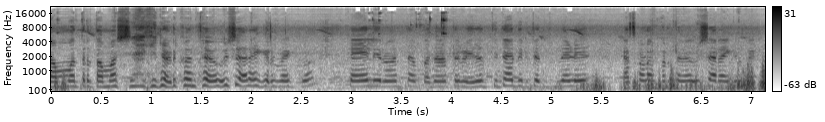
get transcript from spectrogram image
ನಮ್ಮ ಹತ್ರ ತಮಾಷೆಯಾಗಿ ನಡ್ಕೊಂತವೆ ಹುಷಾರಾಗಿರ್ಬೇಕು. ಕೈಯಲ್ಲಿರುವಂಥ ಪದಾರ್ಥಗಳು ಇದು ತಿಂತಾದಿರ್ತದೆ ಅಂತೇಳಿ ಕಸ್ಕೊಳಕ್ ಬರ್ತವೆ ಹುಷಾರಾಗಿರ್ಬೇಕು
